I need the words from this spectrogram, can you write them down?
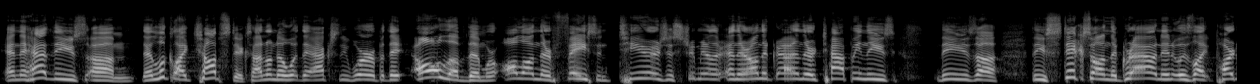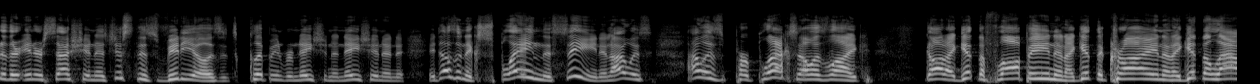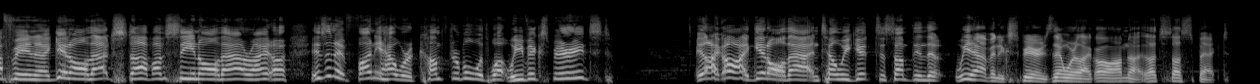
and they had these um, they looked like chopsticks i don't know what they actually were but they all of them were all on their face and tears just streaming out and they're on the ground and they're tapping these these uh, these sticks on the ground and it was like part of their intercession it's just this video as it's clipping from nation to nation and it, it doesn't explain the scene and i was i was perplexed i was like God, I get the flopping and I get the crying and I get the laughing and I get all that stuff. I've seen all that, right? Uh, isn't it funny how we're comfortable with what we've experienced? You're like, oh, I get all that until we get to something that we haven't experienced. Then we're like, oh, I'm not, that's suspect.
